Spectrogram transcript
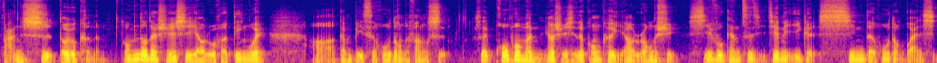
凡事都有可能。我们都在学习要如何定位啊、跟彼此互动的方式。所以婆婆们要学习的功课，也要容许媳妇跟自己建立一个新的互动关系。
